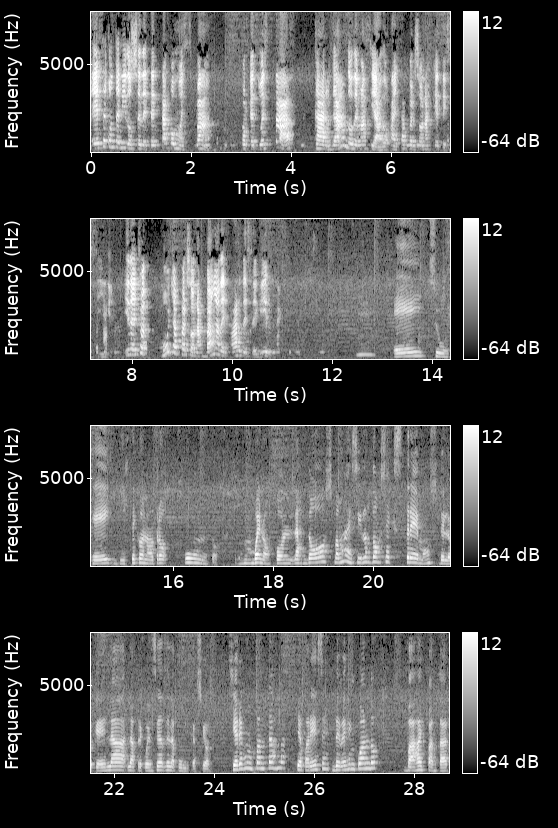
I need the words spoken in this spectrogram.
ese contenido se detecta como spam, porque tú estás cargando demasiado a estas personas que te siguen. Y de hecho, muchas personas van a dejar de seguirte. Hey, hey, viste con otro punto bueno, con las dos, vamos a decir los dos extremos de lo que es la, frecuencia de la publicación. Si eres un fantasma, te apareces de vez en cuando, vas a espantar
